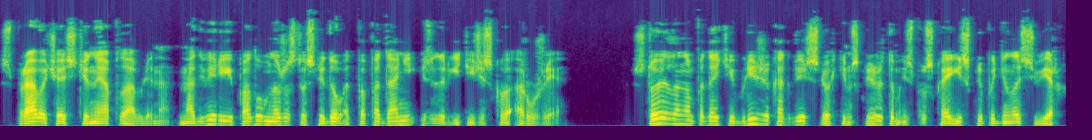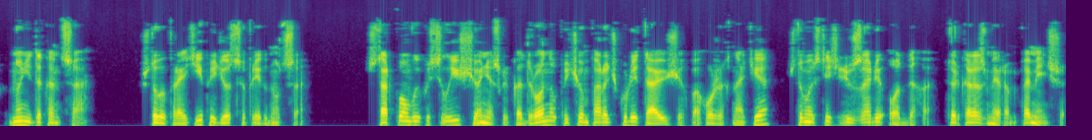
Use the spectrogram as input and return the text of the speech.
Справа часть стены оплавлена. На двери и полу множество следов от попаданий из энергетического оружия. Стоило нам подойти ближе, как дверь с легким скрежетом, испуская искры, поднялась вверх, но не до конца. Чтобы пройти, придется пригнуться. Старпом выпустил еще несколько дронов, причем парочку летающих, похожих на те, что мы встретили в зале отдыха, только размером поменьше.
